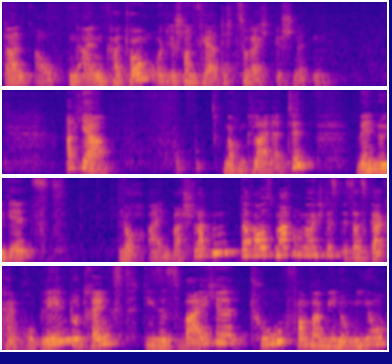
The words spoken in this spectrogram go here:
dann auch in einem Karton und ist schon fertig zurechtgeschnitten. Ach ja, noch ein kleiner Tipp. Wenn du jetzt noch einen Waschlappen daraus machen möchtest, ist das gar kein Problem. Du tränkst dieses weiche Tuch vom Bambino Mio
